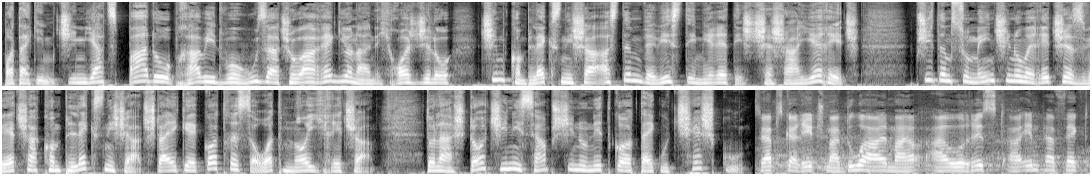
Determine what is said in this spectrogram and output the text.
po takim czym jac padu prawidło wuzaczów a regionalnych rozdzielów, czym kompleksniejsza a z tym we wiestej mierze też je reč. Przy tym są mniejszynowe recze zwietrza kompleksniejsza, cztajke, kotre są od mnoich recza. Tola što čini serbščinu nitko tajku češku? Serbska reč ma dual, ma aorist a imperfekt,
